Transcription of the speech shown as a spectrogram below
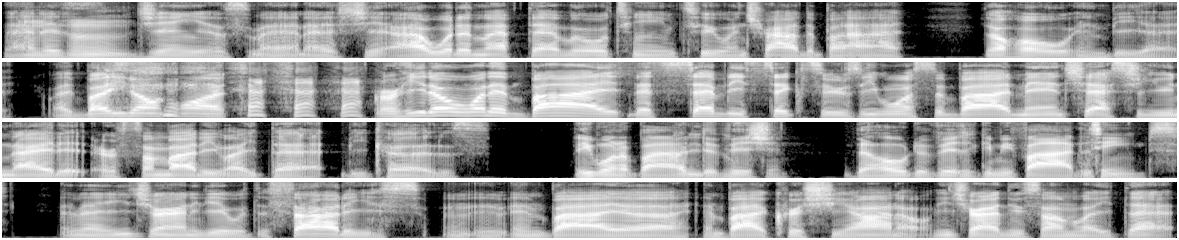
That is Mhm. genius, man. That's gen- I would have left that little team too and tried to buy the whole NBA. Like, but he don't want, or he don't want to buy the 76ers. He wants to buy Manchester United or somebody like that because, You want to buy a division, the whole division. Give me five teams. man, you trying to get with the Saudis and, and- and buy uh and buy Cristiano. You trying to do something like that.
